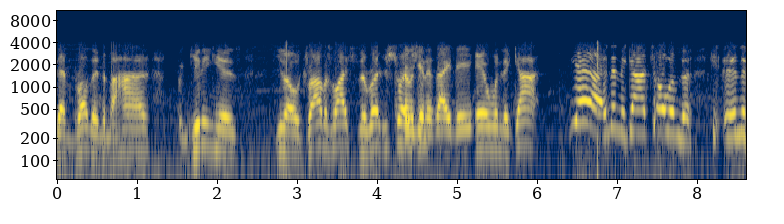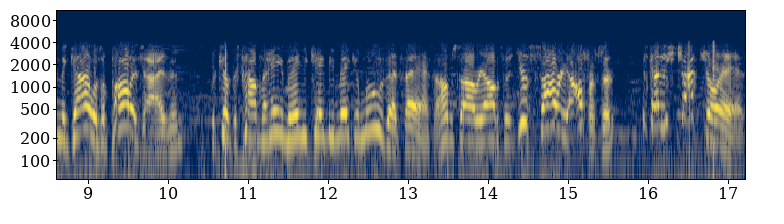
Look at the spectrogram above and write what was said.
that brother in the behind for getting his, you know, driver's license and registration. get his ID. And when the guy, yeah, and then the guy told him that, and then the guy was apologizing because said, "Hey man, you can't be making moves that fast." I'm sorry, officer. You're sorry, officer. This guy just shot your ass.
